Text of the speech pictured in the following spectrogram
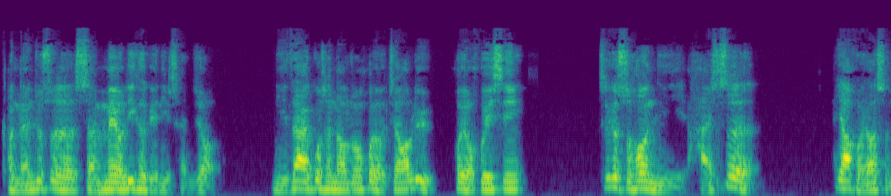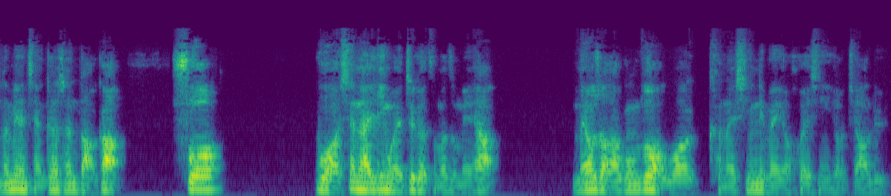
可能就是神没有立刻给你成就，你在过程当中会有焦虑，会有灰心，这个时候你还是要回到神的面前跟神祷告，说我现在因为这个怎么怎么样没有找到工作，我可能心里面有灰心有焦虑，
